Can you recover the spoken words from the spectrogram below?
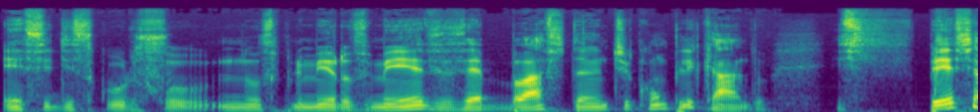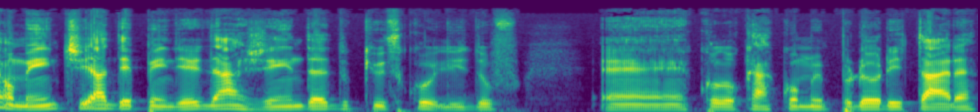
esse discurso nos primeiros meses é bastante complicado, especialmente a depender da agenda do que o escolhido é, colocar como prioritária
